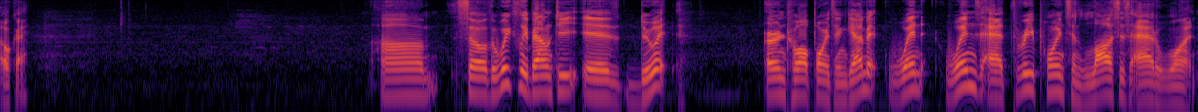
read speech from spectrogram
Okay. Um, so, the weekly bounty is do it. Earn 12 points in Gambit. Win, wins add 3 points and losses add 1.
